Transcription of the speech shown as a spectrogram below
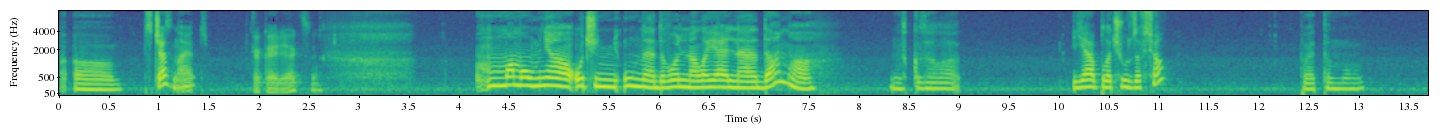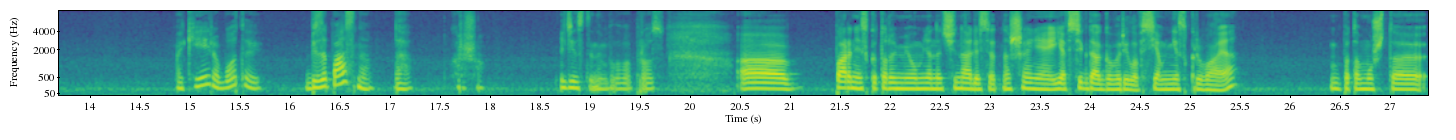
А, сейчас знает. Какая реакция? Мама у меня очень умная, довольно лояльная дама. Она сказала, я плачу за все, поэтому окей, работай. Безопасно? Да, хорошо. Единственный был вопрос. А, парни, с которыми у меня начинались отношения, я всегда говорила всем, не скрывая, потому что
